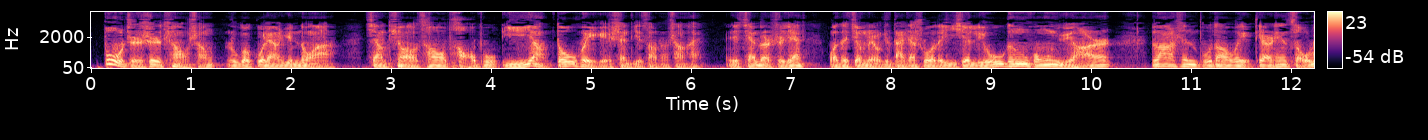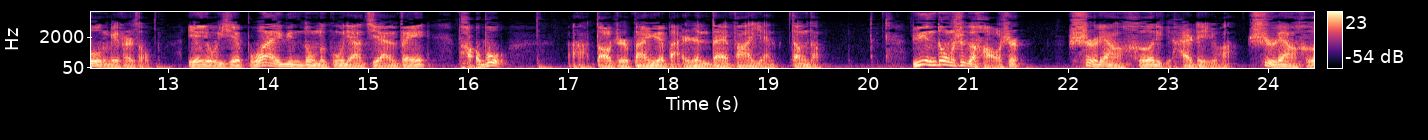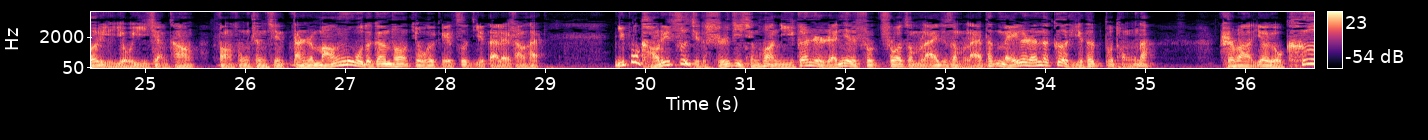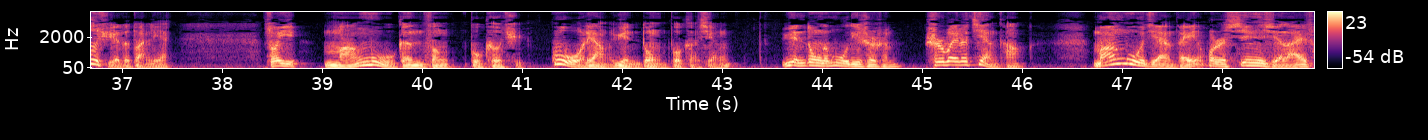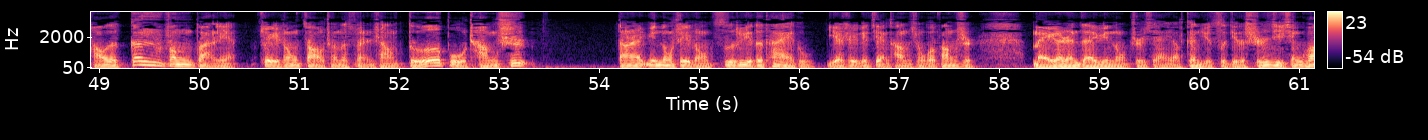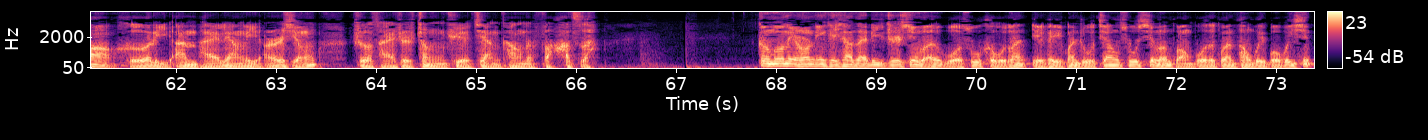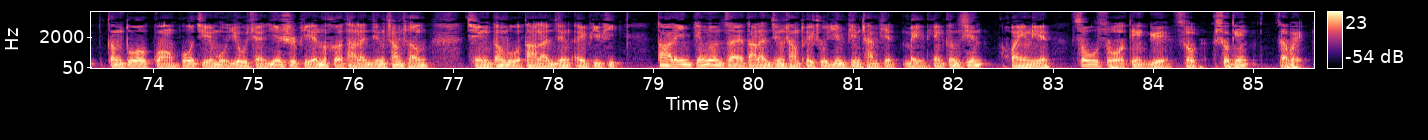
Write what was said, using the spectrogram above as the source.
不只是跳绳，如果过量运动啊，像跳操、跑步一样，都会给身体造成伤害。也前段时间我在节目里跟大家说的一些刘畊宏女孩拉伸不到位，第二天走路都没法走；也有一些不爱运动的姑娘减肥跑步，啊，导致半月板韧带发炎等等。运动是个好事，适量合理，还是这句话，适量合理有益健康，放松身心。但是盲目的跟风就会给自己带来伤害。你不考虑自己的实际情况，你跟着人家说说怎么来就怎么来，他每个人的个体他不同的。是吧？要有科学的锻炼，所以盲目跟风不可取，过量运动不可行。运动的目的是什么？是为了健康。盲目减肥或者心血来潮的跟风锻炼，最终造成的损伤得不偿失。当然，运动是一种自律的态度，也是一个健康的生活方式。每个人在运动之前，要根据自己的实际情况合理安排，量力而行，这才是正确健康的法子啊！更多内容，您可以下载荔枝新闻我苏客户端，也可以关注江苏新闻广播的官方微博、微信。更多广播节目、优选音视频和大蓝鲸商城，请登录大蓝鲸 APP。大林评论在大蓝鲸上推出音频产品，每天更新，欢迎您搜索订阅收收听，再会。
